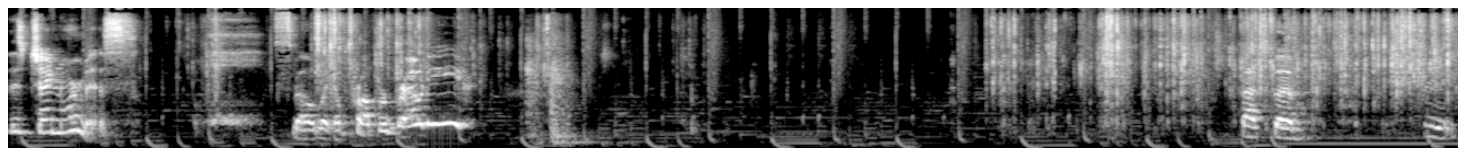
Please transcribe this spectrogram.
It's ginormous. Oh, smells like a proper brownie. That's good. Mm.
